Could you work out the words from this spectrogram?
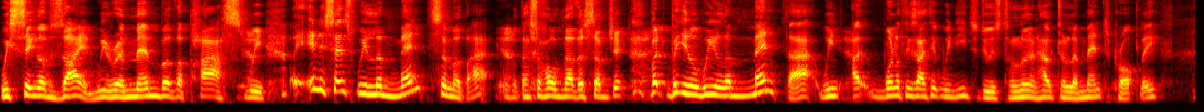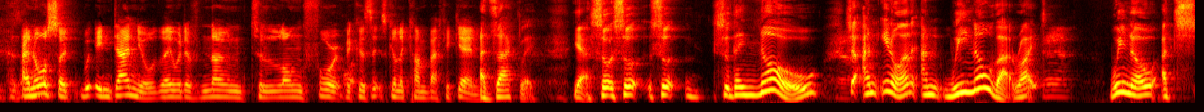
we sing of Zion. We remember the past. We, in a sense, we lament some of that. Yeah. That's a whole nother subject. But but you know, we lament that. We uh, one of the things I think we need to do is to learn how to lament properly. And also in Daniel, they would have known to long for it because it's going to come back again. Exactly. Yeah. So so so so they know. So, and you know, and, and we know that, right? Yeah. We know at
